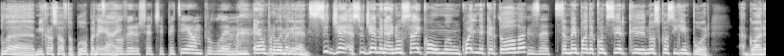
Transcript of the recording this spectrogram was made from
pela Microsoft ou pela OpenAI. Desenvolver o ChatGPT é um problema. É um problema grande. se, o se o Gemini não sai com uma, um coelho na cartola, Exato. também pode acontecer que não se consiga impor. Agora,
